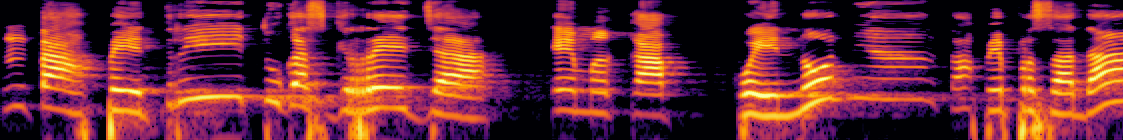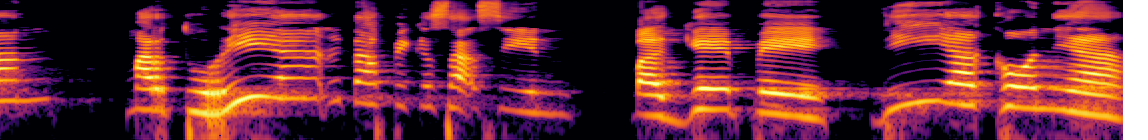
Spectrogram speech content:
Entah Petri tugas gereja emekap koinonia, entah pe persadan, marturia, entah pe kesaksin, bagepe diakonia,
